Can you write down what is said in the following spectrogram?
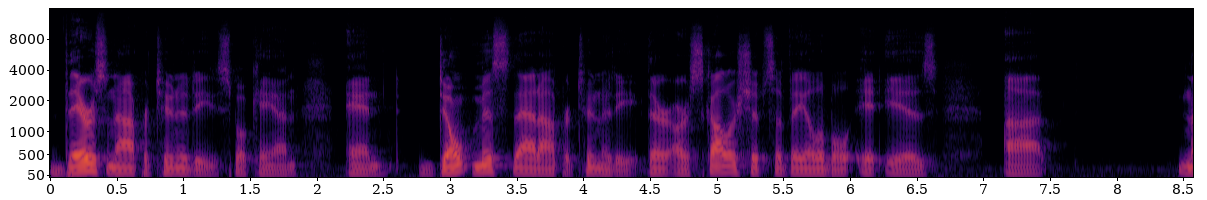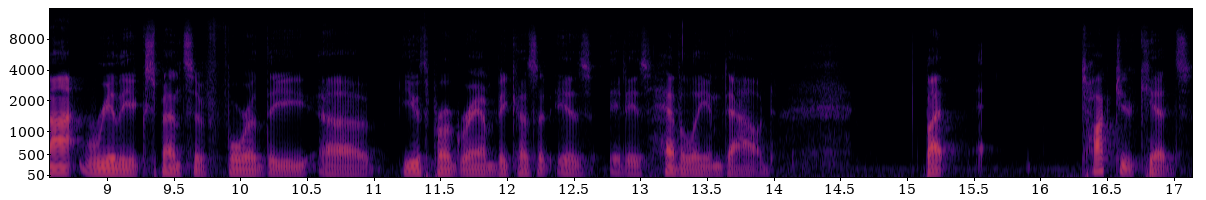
There's an opportunity, Spokane, and don't miss that opportunity. There are scholarships available. It is uh, not really expensive for the uh, youth program because it is it is heavily endowed. But talk to your kids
